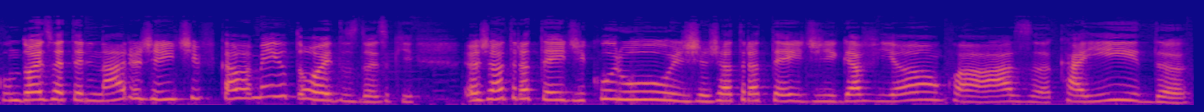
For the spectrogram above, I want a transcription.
com dois veterinários, a gente ficava meio doido os dois aqui. Eu já tratei de coruja, já tratei de gavião com a asa caída.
